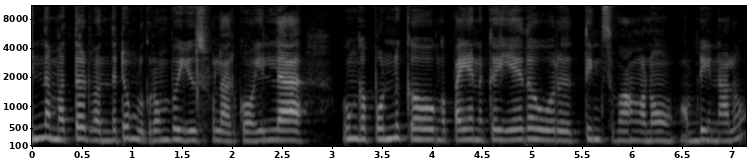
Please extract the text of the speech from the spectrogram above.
இந்த மெத்தட் வந்துட்டு உங்களுக்கு ரொம்ப யூஸ்ஃபுல்லாக இருக்கும். இல்லை உங்கள் பொண்ணுக்கோ உங்கள் பையனுக்கு ஏதோ ஒரு திங்ஸ் வாங்கணும் அப்படின்னாலும்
